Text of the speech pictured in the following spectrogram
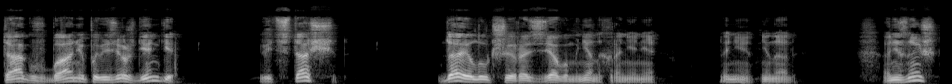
так в баню повезешь деньги? Ведь стащат. Дай лучшие раззявы мне на хранение. Да нет, не надо. А не знаешь,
